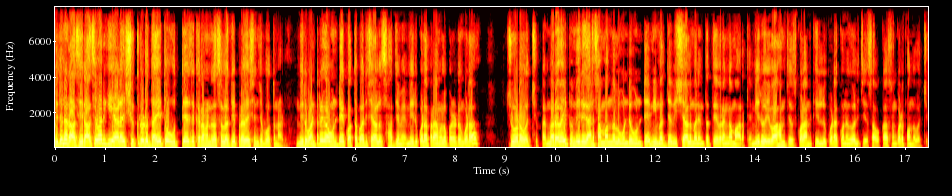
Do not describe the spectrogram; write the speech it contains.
మిథున రాశి. రాశి వారికి ఈ ఏడాది శుక్రుడు దయతో ఉత్తేజకరమైన దశలోకి ప్రవేశించబోతున్నాడు. మీరు ఒంటరిగా ఉంటే కొత్త పరిచయాలు సాధ్యమే. మీరు కూడా ప్రేమలో పడటం కూడా చూడవచ్చు. మరోవైపు మీరు కానీ సంబంధాలు ఉండి ఉంటే మీ మధ్య విషయాలు మరింత తీవ్రంగా మారతాయి. మీరు వివాహం చేసుకోవడానికి ఇల్లు కూడా కొనుగోలు చేసే అవకాశం కూడా పొందవచ్చు.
